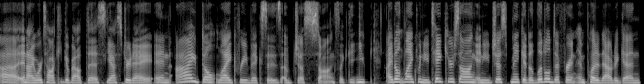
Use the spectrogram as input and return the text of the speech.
uh, and I were talking about this yesterday, and I don't like remixes of just songs. Like you, I don't like when you take your song and you just make it a little different and put it out again.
